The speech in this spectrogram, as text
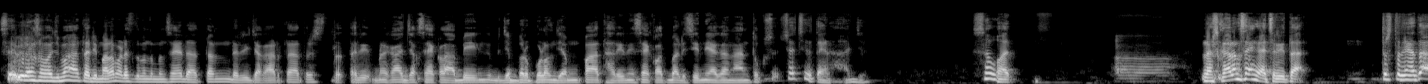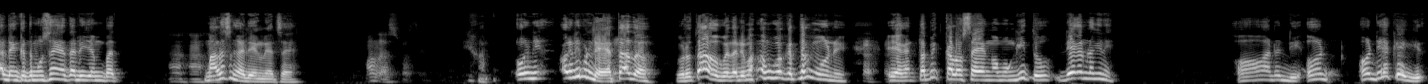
Saya bilang sama jemaat tadi malam ada teman-teman saya datang dari Jakarta terus tadi mereka ajak saya clubbing berpulang jam 4 hari ini saya khotbah di sini agak ngantuk saya ceritain aja so what Eh, nah sekarang saya nggak cerita terus ternyata ada yang ketemu saya tadi jam 4 ah, ah, malas nggak ada yang lihat saya? Malas pasti. oh ini oh ini pendeta tuh. Baru tahu gue tadi malam gue ketemu nih. Iya kan? Tapi kalau saya ngomong gitu dia kan bilang gini oh ada di oh oh dia kayak gitu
